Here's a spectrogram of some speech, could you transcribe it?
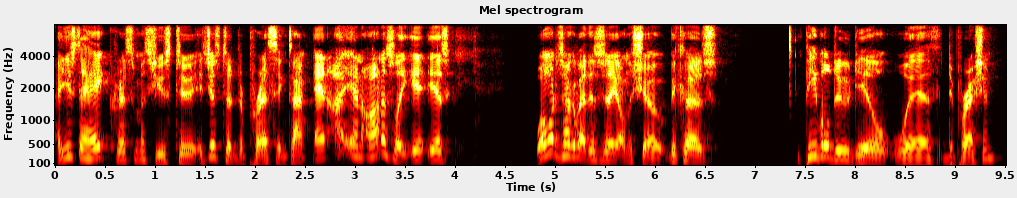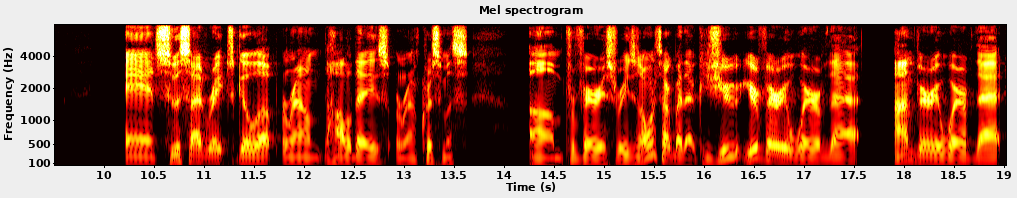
I used to hate Christmas, used to. It's just a depressing time, and I and honestly, it is. Well, I want to talk about this today on the show because people do deal with depression, and suicide rates go up around the holidays, around Christmas, um, for various reasons. I want to talk about that because you you're very aware of that. I'm very aware of that.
